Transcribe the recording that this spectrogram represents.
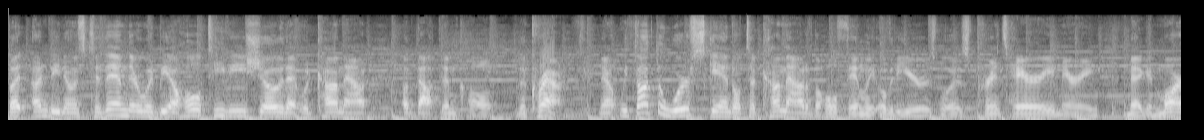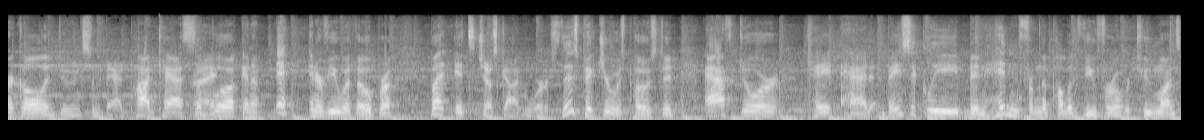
But unbeknownst to them, there would be a whole TV show that would come out about them called The Crown. Now, we thought the worst scandal to come out of the whole family over the years was Prince Harry marrying Meghan Markle and doing some bad podcasts, right. a book, and an eh, interview with Oprah. But it's just gotten worse. This picture was posted after Kate had basically been hidden from the public view for over two months.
